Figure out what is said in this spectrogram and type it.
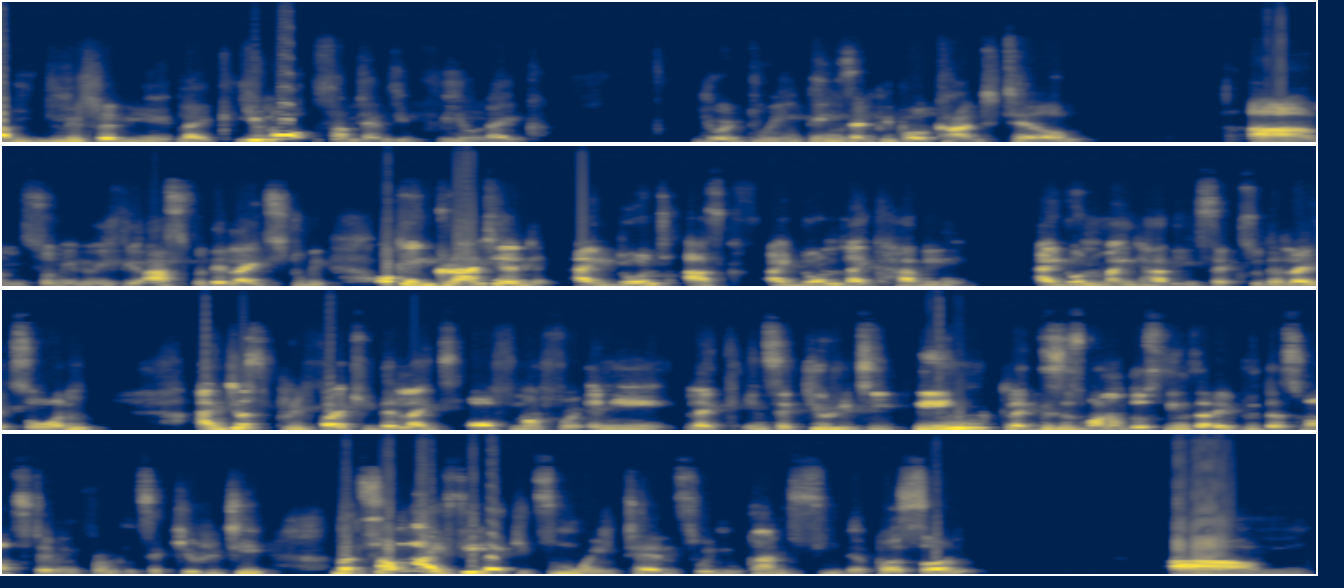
I'm literally like you know sometimes you feel like you're doing things and people can't tell um, so maybe if you ask for the lights to be okay, granted, I don't ask, I don't like having, I don't mind having sex with the lights on. I just prefer with the lights off, not for any like insecurity thing. Like this is one of those things that I do that's not stemming from insecurity, but somehow I feel like it's more intense when you can't see the person. Um,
